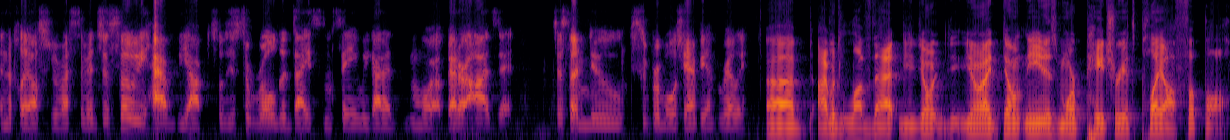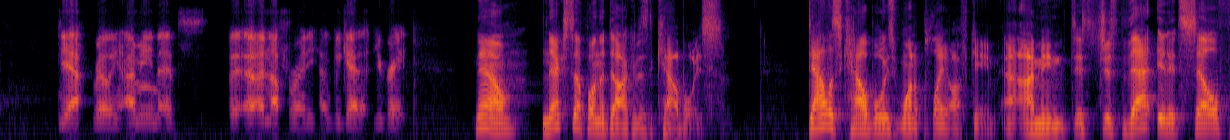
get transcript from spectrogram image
in the playoffs for the rest of it, just so we have the opportunity, just to roll the dice and say we got a more a better odds at just a new Super Bowl champion, really. Uh, I would love that. You don't. You know what I don't need is more Patriots playoff football. Yeah, really. I mean, it's enough already. We get it. You're great. Now, next up on the docket is the Cowboys. Dallas Cowboys won a playoff game. I mean, it's just that in itself.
